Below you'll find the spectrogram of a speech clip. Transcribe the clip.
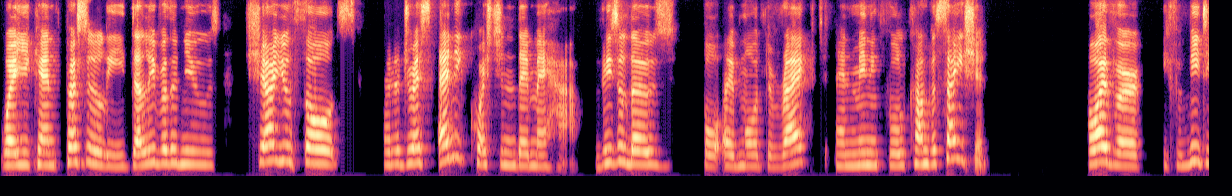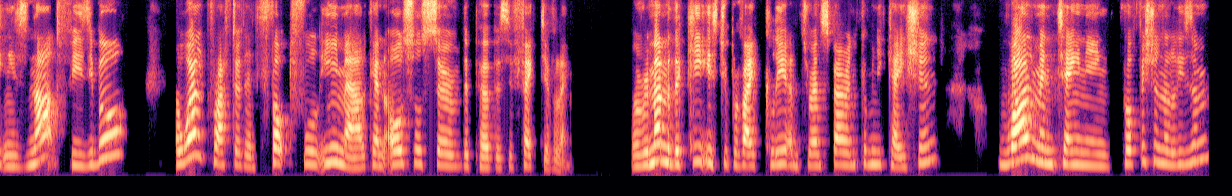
where you can personally deliver the news, share your thoughts, and address any question they may have. These are those for a more direct and meaningful conversation. However, if a meeting is not feasible, a well-crafted and thoughtful email can also serve the purpose effectively. Well, remember, the key is to provide clear and transparent communication while maintaining professionalism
